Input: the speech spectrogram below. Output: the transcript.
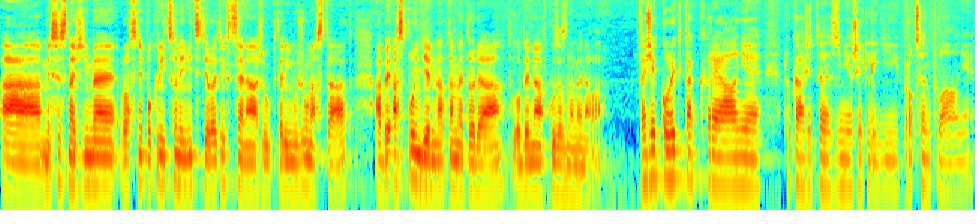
A my se snažíme vlastně pokrýt co nejvíc těle těch scénářů, které můžou nastat, aby aspoň jedna ta metoda tu objednávku zaznamenala. Takže kolik tak reálně dokážete změřit lidí procentuálně?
